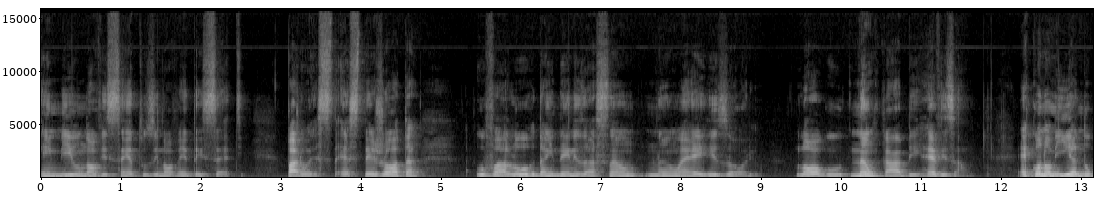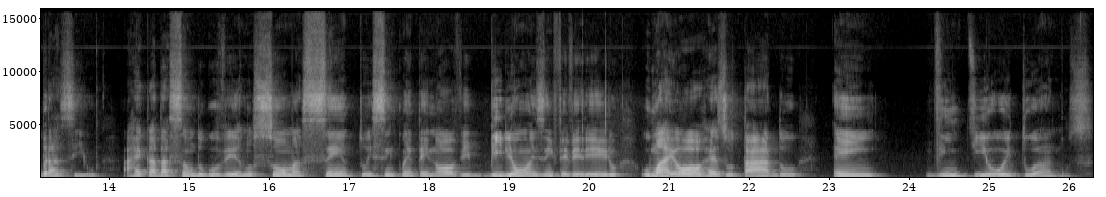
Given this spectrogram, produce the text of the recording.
em 1997. Para o STJ, o valor da indenização não é irrisório, logo não cabe revisão. Economia no Brasil. A arrecadação do governo soma 159 bilhões em fevereiro, o maior resultado em 28 anos.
